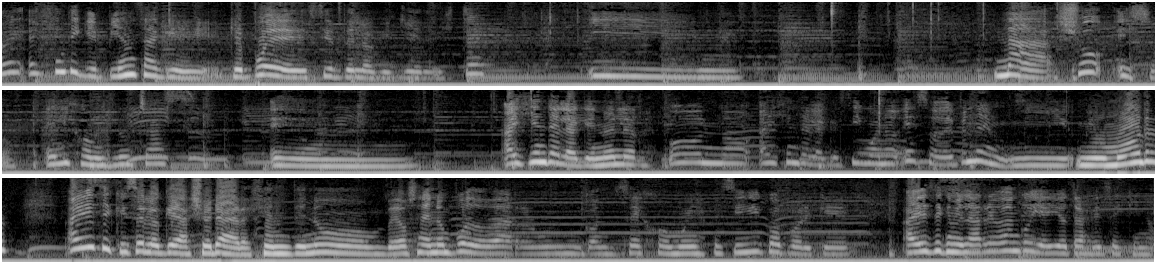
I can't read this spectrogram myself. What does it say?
hay hay gente que piensa que, que puede decirte lo que quiere, ¿viste? Y Nada, yo eso, elijo mis luchas. eh, hay gente a la que no le respondo, hay gente a la que sí, bueno, eso depende de mi, mi humor. Hay veces que solo queda llorar, gente, no, o sea, no puedo dar un consejo muy específico porque hay veces que me la rebanco y hay otras veces que no.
